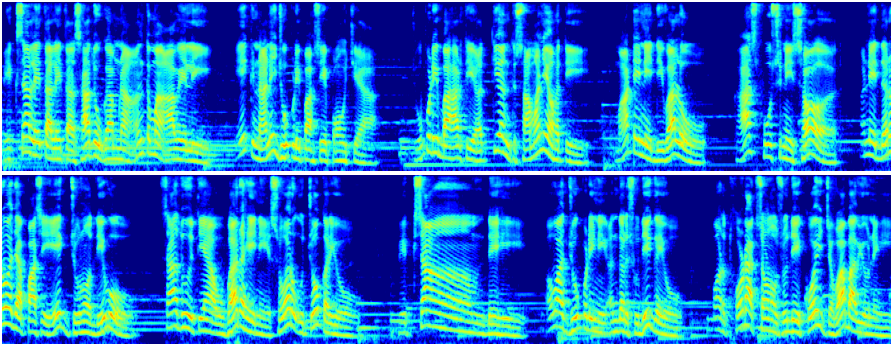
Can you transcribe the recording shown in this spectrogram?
ભિક્ષા લેતા લેતા સાધુ ગામના અંતમાં આવેલી એક નાની ઝૂંપડી પાસે પહોંચ્યા. ઝૂંપડી બહારથી અત્યંત સામાન્ય હતી. માટેની દિવાલો, ઘાસફૂસની છત અને દરવાજા પાસે એક જૂનો દીવો સાધુએ ત્યાં ઊભા રહીને સ્વર ઊંચો કર્યો. ભિક્ષામ દેહી, અવાજ ઝૂંપડીની અંદર સુધી ગયો. પણ થોડા ક્ષણો સુધી કોઈ જવાબ આવ્યો નહીં.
